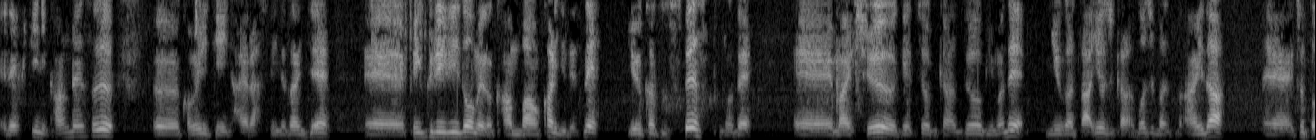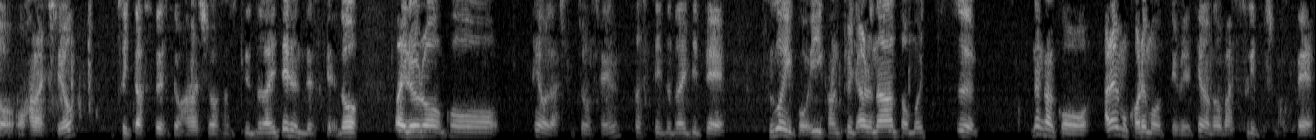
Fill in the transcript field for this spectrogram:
NFT に関連するコミュニティに入らせていただいて、えー、ピンクリリー同盟の看板を借りてですね、夕活スペースというので、えー、毎週月曜日から土曜日まで夕方4時から5時までの間、えー、ちょっとお話を、ツイッタースペースでお話をさせていただいてるんですけれど、まあいろいろこう、手を出して挑戦させていただいてて、すごいこう、いい環境にあるなと思いつつ、なんかこう、あれもこれもっていうふうに手を伸ばしすぎてしまって、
